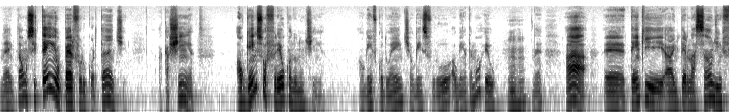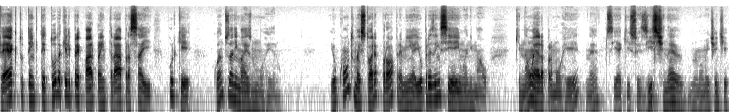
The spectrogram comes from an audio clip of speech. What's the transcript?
Né? Então, se tem o pérfuro cortante, a caixinha, alguém sofreu quando não tinha. Alguém ficou doente, alguém se furou, alguém até morreu. Uhum. Né? Ah, é, tem que. A internação de infecto tem que ter todo aquele preparo para entrar, para sair. Por quê? Quantos animais não morreram? Eu conto uma história própria minha. Eu presenciei um animal que não era para morrer, né? Se é que isso existe, né? Normalmente a gente,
